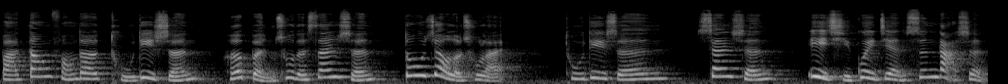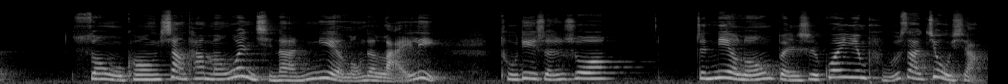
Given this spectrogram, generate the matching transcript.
把当房的土地神和本处的山神。都叫了出来，土地神、山神一起跪见孙大圣。孙悟空向他们问起那孽龙的来历。土地神说：“这孽龙本是观音菩萨救下，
